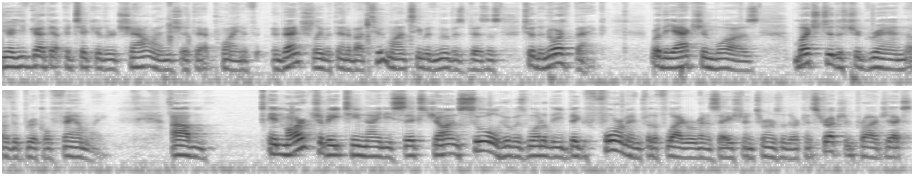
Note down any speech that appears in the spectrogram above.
you know, you've got that particular challenge at that point. Eventually, within about two months, he would move his business to the North Bank, where the action was, much to the chagrin of the Brickell family. Um, in March of 1896, John Sewell, who was one of the big foremen for the Flagler organization in terms of their construction projects,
